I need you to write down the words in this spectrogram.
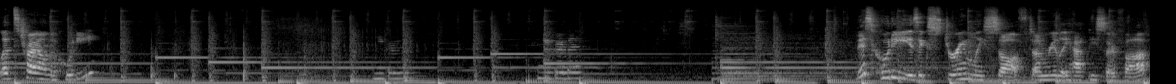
Let's try on the hoodie. Can you go there? Can you go there? This hoodie is extremely soft. I'm really happy so far.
